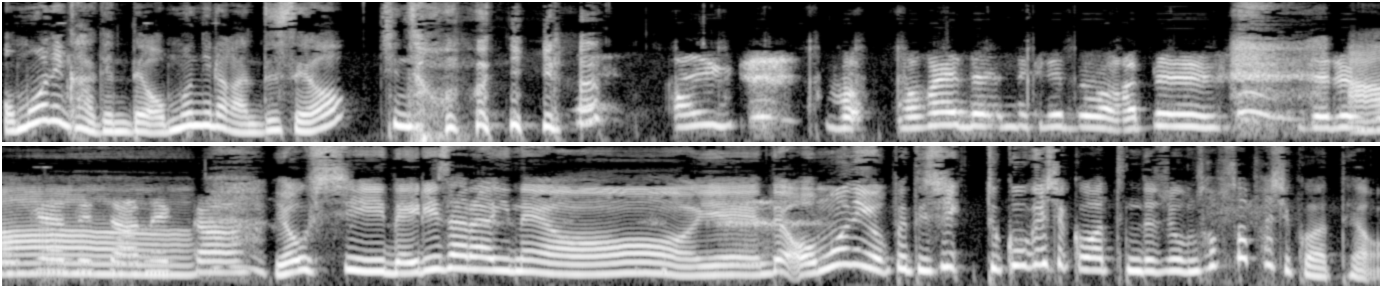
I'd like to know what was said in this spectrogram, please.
어머니 가게인데 어머니랑 안 드세요? 친정 어머님이랑? 아니, 뭐, 먹어야 되는데, 그래도 아들들을 먹여야 되지 않을까. 역시 내리사랑이네요. 예. 근데 어머니 옆에 드시, 듣고 계실 것 같은데 좀 섭섭하실 것 같아요.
